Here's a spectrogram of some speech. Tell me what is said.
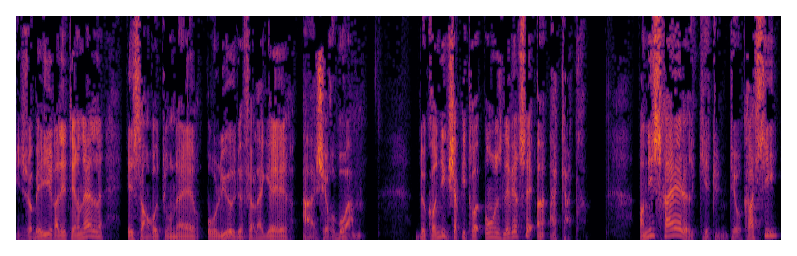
Ils obéirent à l'Éternel et s'en retournèrent au lieu de faire la guerre à Jéroboam. De Chroniques chapitre 11, les versets 1 à 4. En Israël, qui est une théocratie,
